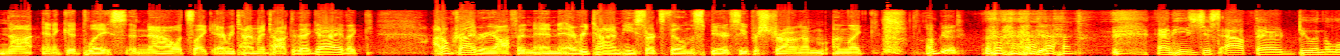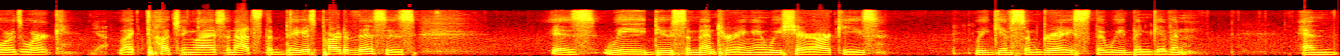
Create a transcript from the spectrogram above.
not in a good place. And now it's like every time I talk to that guy, like I don't cry very often, and every time he starts feeling the spirit super strong, I'm I'm like, I'm good. I'm good. And he's just out there doing the Lord's work. Like touching lives. And that's the biggest part of this is is we do some mentoring and we share our keys. We give some grace that we've been given. And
